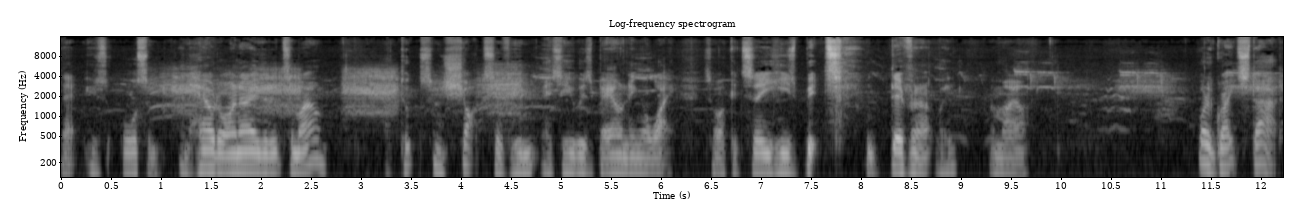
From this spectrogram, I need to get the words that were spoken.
That is awesome. And how do I know that it's a male? I took some shots of him as he was bounding away. So I could see his bits. Definitely a male. What a great start.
